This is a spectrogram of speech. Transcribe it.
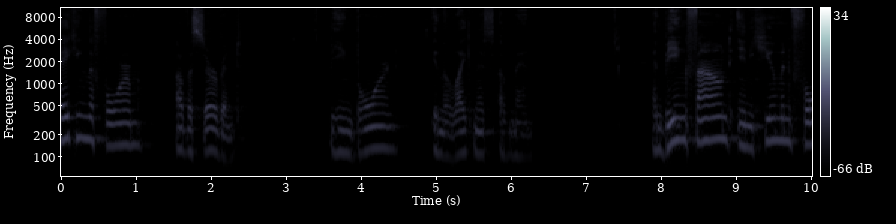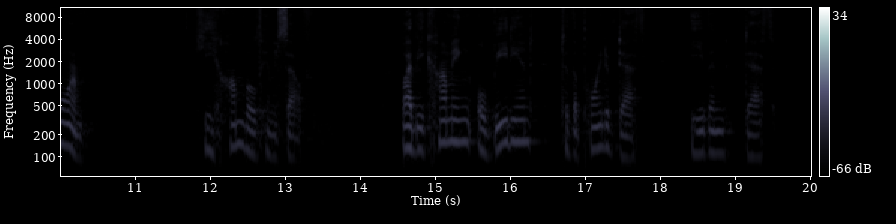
taking the form of a servant, being born in the likeness of men. And being found in human form, he humbled himself by becoming obedient to the point of death, even death on a cross.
